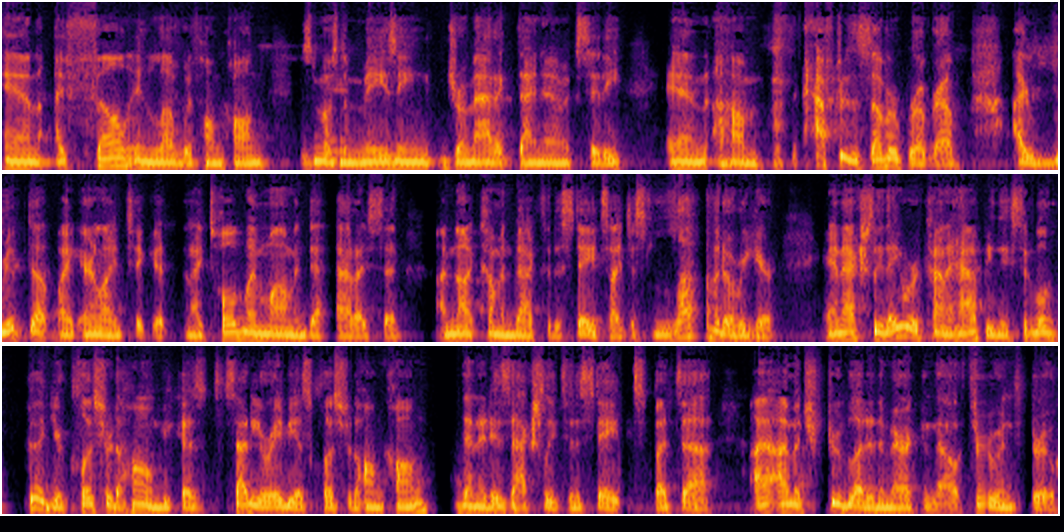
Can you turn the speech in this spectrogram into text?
And I fell in love with Hong Kong. It was the most mm-hmm. amazing, dramatic, dynamic city. And um, after the summer program, I ripped up my airline ticket and I told my mom and dad, I said, I'm not coming back to the States. I just love it over here. And actually, they were kind of happy. They said, Well, good, you're closer to home because Saudi Arabia is closer to Hong Kong than it is actually to the States. But uh, I, am a true blooded American, though, through and through,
